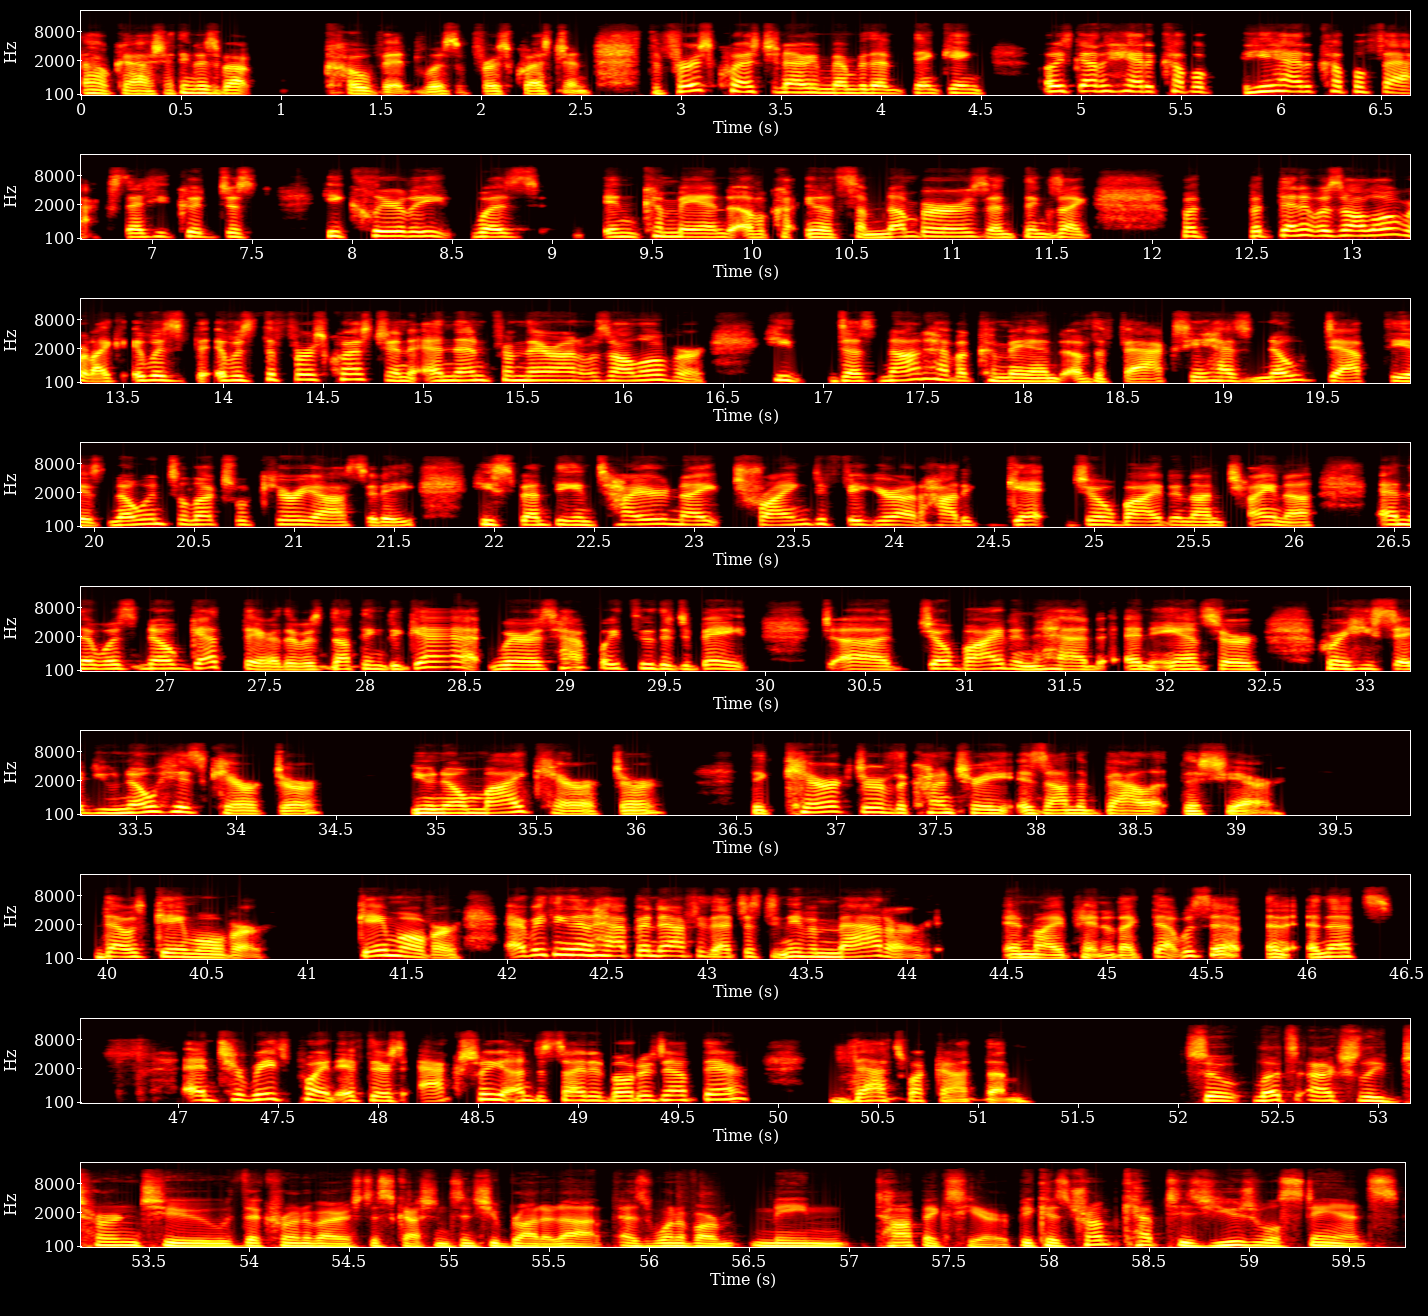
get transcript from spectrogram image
oh gosh, I think it was about COVID was the first question. The first question I remember them thinking, oh, he's got had a couple, he had a couple facts that he could just, he clearly was in command of, you know, some numbers and things like, but, but then it was all over. Like it was, it was the first question. And then from there on, it was all over. He does not have a command of the facts. He has no depth. He has no intellectual curiosity. He spent the entire night trying to figure out how to get Joe Biden on China, and there was no get there. There was nothing to get. Whereas halfway through the debate, uh, Joe Biden had an answer where he said, You know his character, you know my character. The character of the country is on the ballot this year. That was game over. Game over. Everything that happened after that just didn't even matter, in my opinion. Like that was it. And, and that's, and to Reed's point, if there's actually undecided voters out there, that's what got them. So let's actually turn to the coronavirus discussion since you brought it up as one of our main topics here, because Trump kept his usual stance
